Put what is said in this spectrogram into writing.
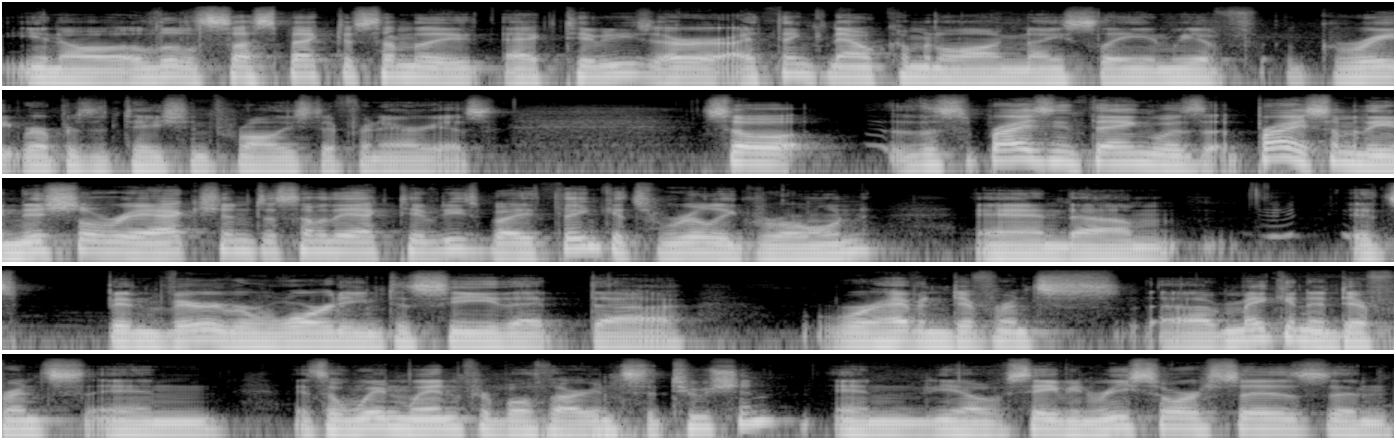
you know, a little suspect of some of the activities are, I think, now coming along nicely, and we have great representation from all these different areas. So the surprising thing was probably some of the initial reaction to some of the activities, but I think it's really grown, and um, it's been very rewarding to see that uh, we're having difference, uh, making a difference in it's a win-win for both our institution and you know saving resources and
